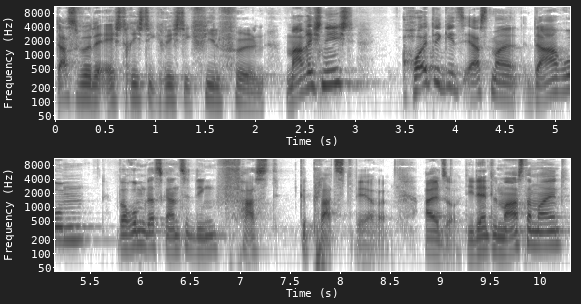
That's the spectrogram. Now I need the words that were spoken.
das würde echt richtig, richtig viel füllen. Mache ich nicht. Heute geht es erstmal darum, warum das ganze Ding fast geplatzt wäre. Also, die Dental Mastermind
